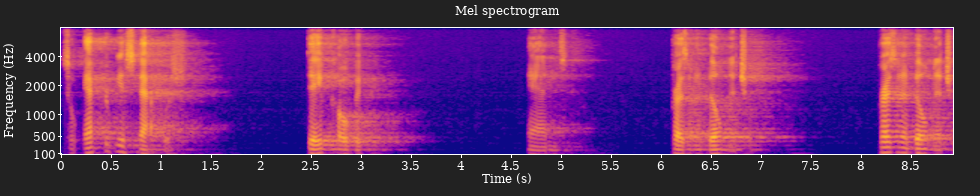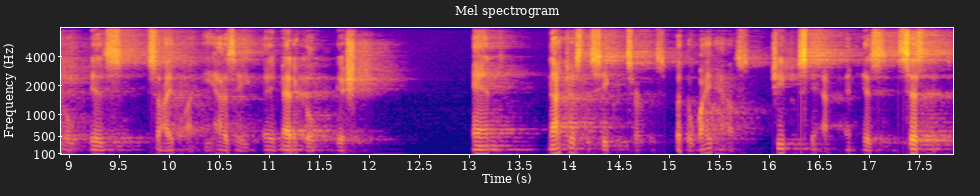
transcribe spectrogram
So after we establish Dave Kovic and President Bill Mitchell, President Bill Mitchell is sidelined. He has a, a medical issue. And not just the Secret Service, but the White House Chief of Staff and his assistant,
